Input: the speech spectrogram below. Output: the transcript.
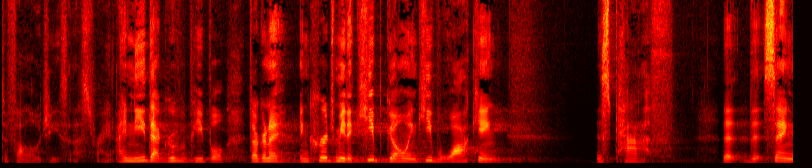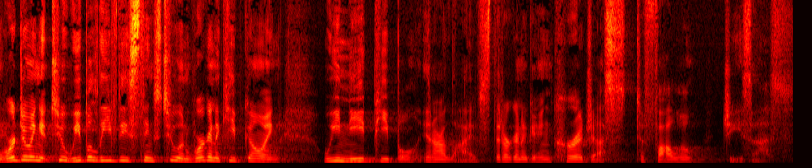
to follow Jesus, right? I need that group of people that are going to encourage me to keep going, keep walking this path. That, that saying, we're doing it too, we believe these things too, and we're going to keep going. We need people in our lives that are going to encourage us to follow Jesus.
